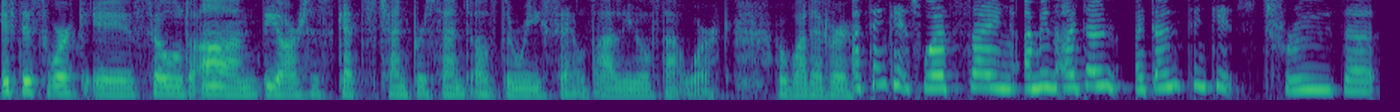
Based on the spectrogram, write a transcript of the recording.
if this work is sold on, the artist gets 10% of the resale value of that work or whatever. I think it's worth saying. I mean, I don't, I don't think it's true that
